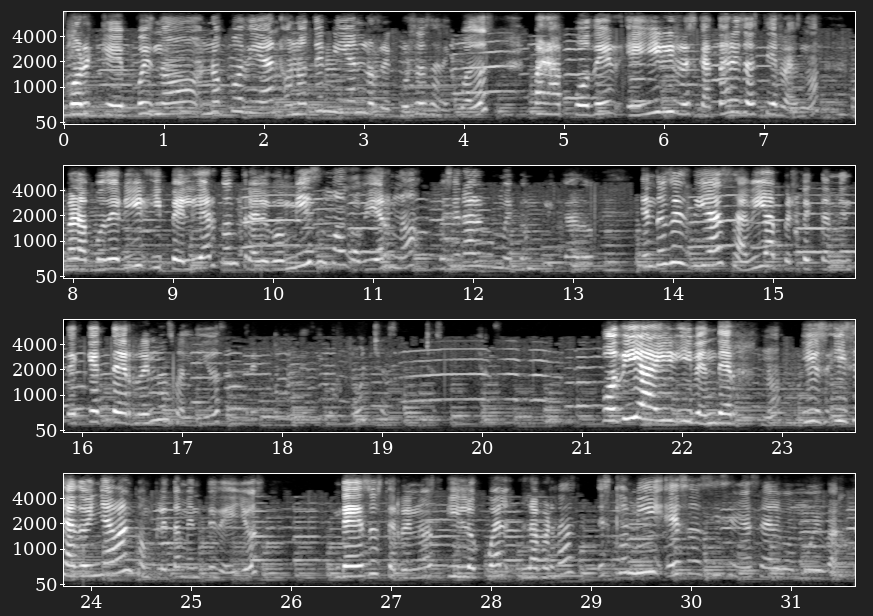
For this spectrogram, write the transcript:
porque pues no, no podían o no tenían los recursos adecuados para poder eh, ir y rescatar esas tierras, ¿no? Para poder ir y pelear contra el mismo gobierno, pues era algo muy complicado. Entonces Díaz sabía perfectamente qué terrenos baldíos, entre como digo, muchas, muchas muchas, podía ir y vender, ¿no? Y, y se adueñaban completamente de ellos de esos terrenos y lo cual la verdad es que a mí eso sí se me hace algo muy bajo.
